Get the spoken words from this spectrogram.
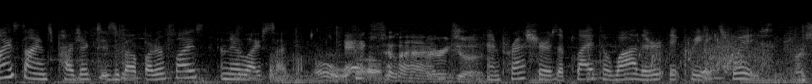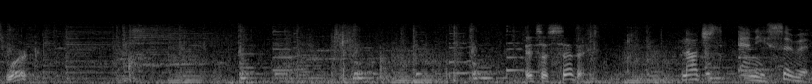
My science project is about butterflies and their life cycle. Oh, wow. Excellent. Very good. And pressure is applied to water, it creates waves. Nice work. It's a Civic. Not just any Civic,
